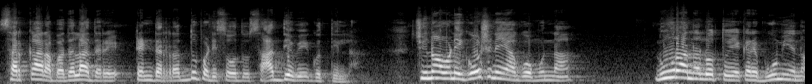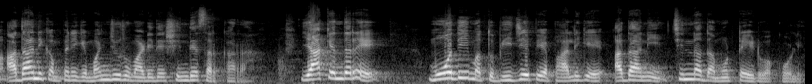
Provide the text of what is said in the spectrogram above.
ಸರ್ಕಾರ ಬದಲಾದರೆ ಟೆಂಡರ್ ರದ್ದುಪಡಿಸೋದು ಸಾಧ್ಯವೇ ಗೊತ್ತಿಲ್ಲ. ಚುನಾವಣೆ ಘೋಷಣೆಯಾಗುವ ಮುನ್ನ ನೂರ ನಲವತ್ತು ಎಕರೆ ಭೂಮಿಯನ್ನು ಅದಾನಿ ಕಂಪನಿಗೆ ಮಂಜೂರು ಮಾಡಿದೆ ಶಿಂದೆ ಸರ್ಕಾರ. ಯಾಕೆಂದರೆ ಮೋದಿ ಮತ್ತು ಬಿಜೆಪಿಯ ಪಾಲಿಗೆ ಅದಾನಿ ಚಿನ್ನದ ಮೊಟ್ಟೆ ಇಡುವ ಕೋಳಿ.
